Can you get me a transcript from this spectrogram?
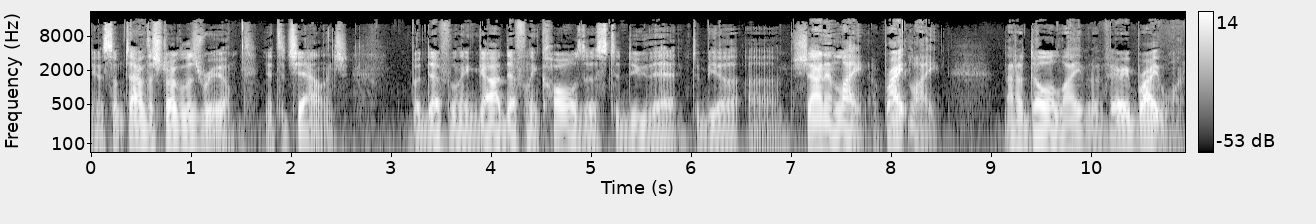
You know sometimes the struggle is real. It's a challenge. But definitely god definitely calls us to do that to be a, a shining light a bright light. Not a dull light but a very bright one.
